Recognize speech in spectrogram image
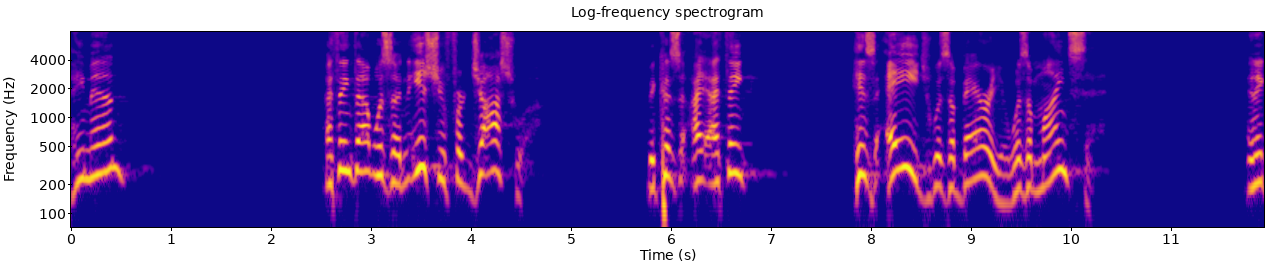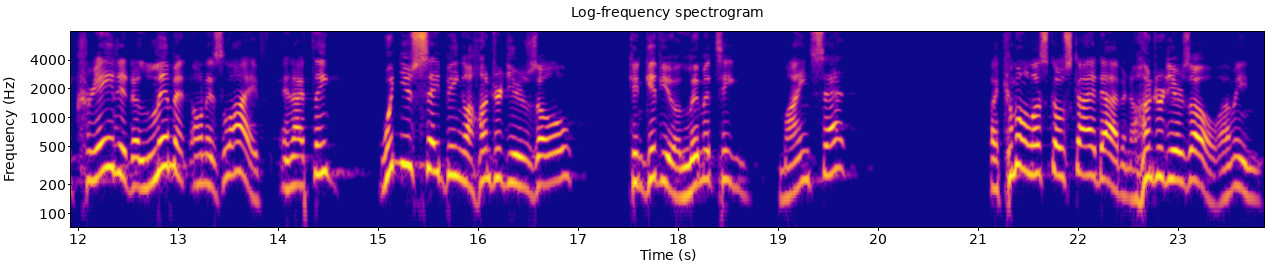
Amen. I think that was an issue for Joshua because I, I think his age was a barrier, was a mindset. And it created a limit on his life. And I think, wouldn't you say being a hundred years old can give you a limiting mindset? Like, come on, let's go skydiving. A hundred years old. I mean,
